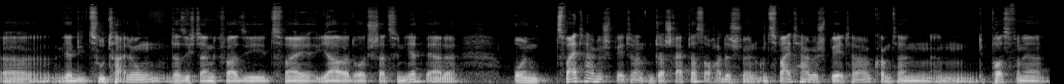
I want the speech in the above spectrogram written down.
äh, ja, die Zuteilung, dass ich dann quasi zwei Jahre dort stationiert werde. Und zwei Tage später unterschreibt das auch alles schön. Und zwei Tage später kommt dann ähm, die Post von der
